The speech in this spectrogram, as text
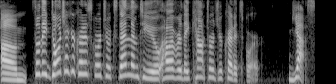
um So they don't check your credit score to extend them to you, however they count towards your credit score. Yes.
